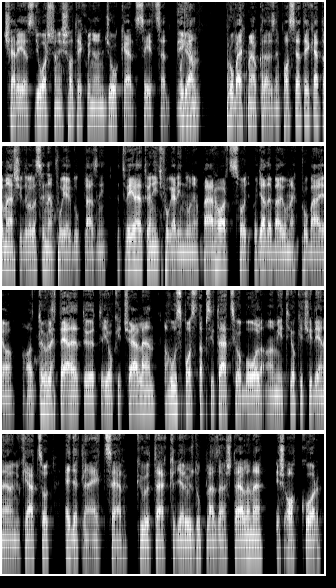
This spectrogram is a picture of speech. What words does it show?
cserélsz gyorsan és hatékonyan, Joker szétszed. Hogyan próbálják megakadályozni a passzjátékát, a másik dolog az, hogy nem fogják duplázni. Tehát vélhetően így fog elindulni a párharc, hogy, hogy Adebayo megpróbálja a tőle telhetőt Jokic ellen. A 20 posztabb szituációból, amit Jokic idén ellenük játszott, egyetlen egyszer küldtek egy erős duplázást ellene, és akkor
